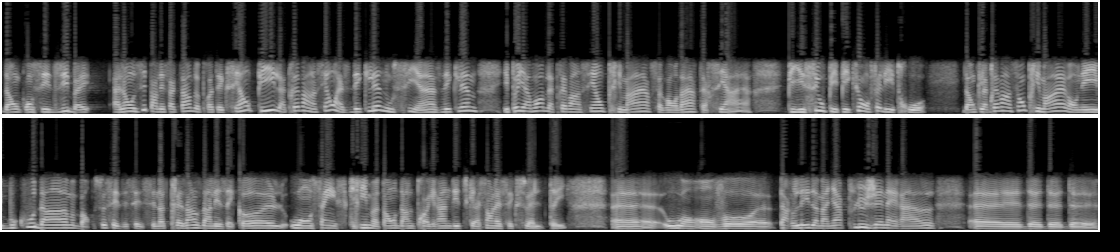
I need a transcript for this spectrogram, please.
Donc, on s'est dit, ben, allons-y par les facteurs de protection. Puis la prévention, elle se décline aussi. Hein, elle se décline. Il peut y avoir de la prévention primaire, secondaire, tertiaire. Puis ici au PPQ, on fait les trois. Donc, la prévention primaire, on est beaucoup dans, bon, ça, c'est notre présence dans les écoles, où on s'inscrit, mettons, dans le programme d'éducation à la sexualité, euh, où on, va euh, parler de manière plus générale euh, de, de, de,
